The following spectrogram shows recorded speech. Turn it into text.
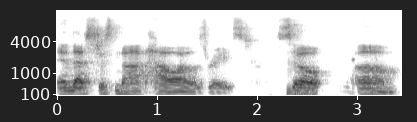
And that's just not how I was raised. So, mm-hmm. um,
